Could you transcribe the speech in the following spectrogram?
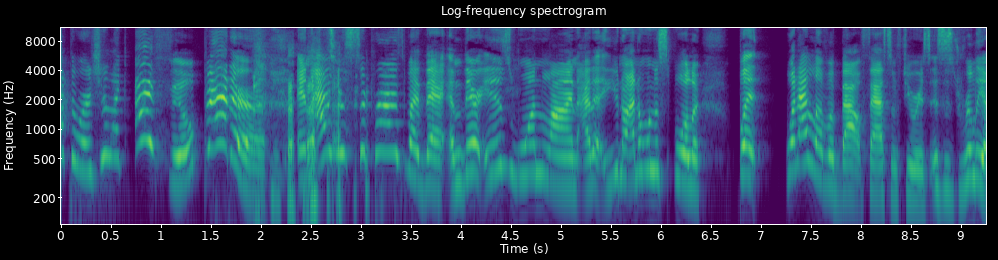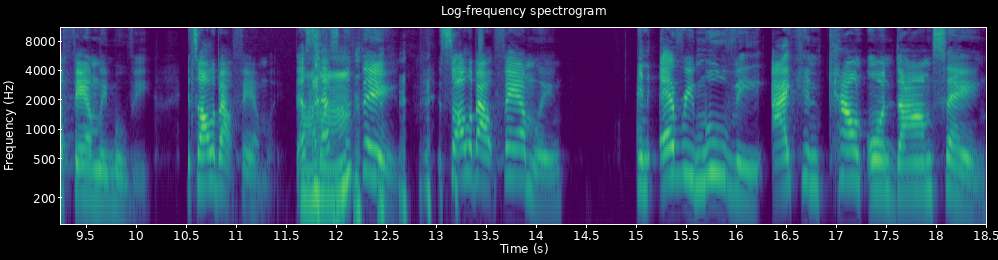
afterwards you're like, I feel better. and I was surprised by that. And there is one line, I you know, I don't want to spoil it, but what I love about Fast and Furious is it's really a family movie. It's all about family. That's mm-hmm. that's the thing. It's all about family. In every movie, I can count on Dom saying,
